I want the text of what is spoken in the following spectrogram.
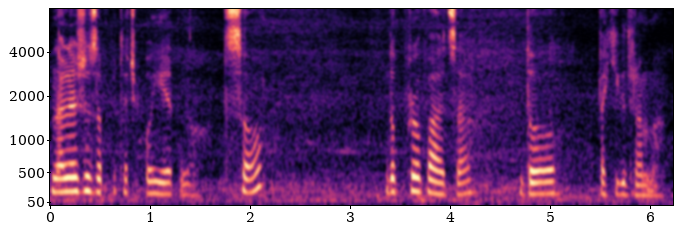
należy zapytać o jedno: co doprowadza do takich dramatów?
